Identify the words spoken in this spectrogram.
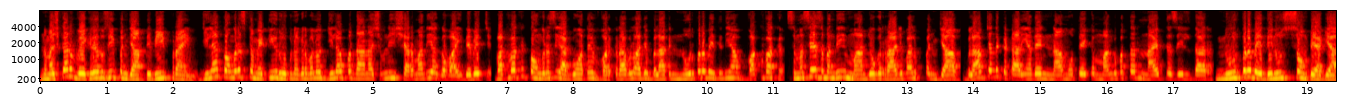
ਨਮਸਕਾਰ, ਵੇਖ ਰਹੇ ਹੋ ਤੁਸੀਂ ਪੰਜਾਬ ਟੀਵੀ ਪ੍ਰਾਈਮ। ਜ਼ਿਲ੍ਹਾ ਕਾਂਗਰਸ ਕਮੇਟੀ ਰੂਪਨਗਰ ਵੱਲੋਂ ਜ਼ਿਲ੍ਹਾ ਪ੍ਰਧਾਨ ਅਸ਼ਵਨੀ ਸ਼ਰਮਾ ਦੀ ਅਗਵਾਈ ਦੇ ਵਿੱਚ ਵੱਖ-ਵੱਖ ਕਾਂਗਰਸੀ ਆਗੂਆਂ ਤੇ ਵਰਕਰਾਂ ਵੱਲੋਂ ਅੱਜ ਬਲਾਕ ਨੂਰਪੁਰ ਬੇਦੀ ਦੀਆਂ ਵੱਖ-ਵੱਖ ਸਮੱਸਿਆ ਸੰਬੰਧੀ ਮਾਨਯੋਗ ਰਾਜਪਾਲ ਪੰਜਾਬ ਗੁਲਾਬ ਚੰਦ ਕਟਾਰੀਆਂ ਦੇ ਨਾਮ ਉਤੇ ਇੱਕ ਮੰਗ ਪੱਤਰ ਨਾਇਬ ਤਹਿਸੀਲਦਾਰ ਨੂਰਪੁਰ ਬੇਦੀ ਨੂੰ ਸੌਂਪਿਆ ਗਿਆ।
